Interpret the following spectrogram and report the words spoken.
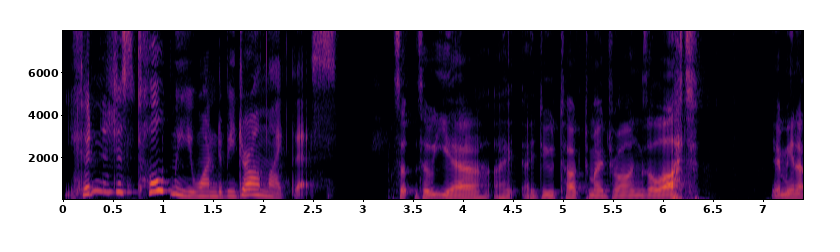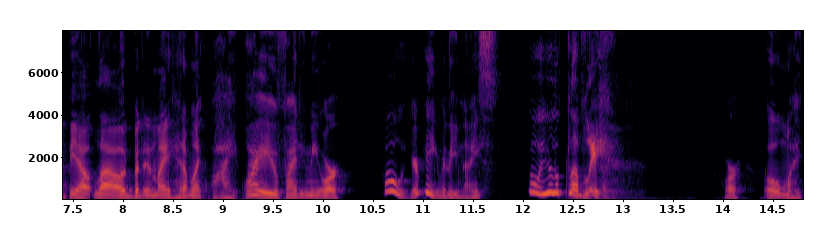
You couldn't have just told me you wanted to be drawn like this. So, so yeah, I, I do talk to my drawings a lot. It may not be out loud, but in my head I'm like, why? Why are you fighting me? Or, oh, you're being really nice. Oh, you look lovely. Or, oh my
